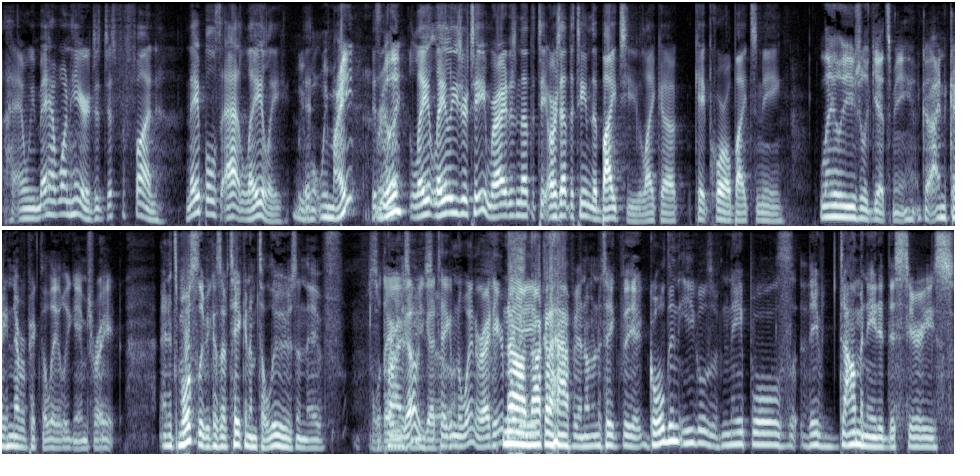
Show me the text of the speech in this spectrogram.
and we may have one here just just for fun. Naples at Lely. We, It- we might isn't really. La- La- Lely's your team, right? Isn't that the team, or is that the team that bites you, like uh, Cape Coral bites me? Lely usually gets me. I, I can never pick the Lely games right, and it's mostly because I've taken them to lose, and they've. Well, there you go. me, You got to so- take them to win right here. No, baby. not gonna happen. I'm gonna take the Golden Eagles of Naples. They've dominated this series.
